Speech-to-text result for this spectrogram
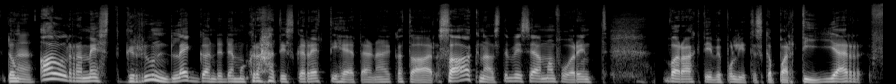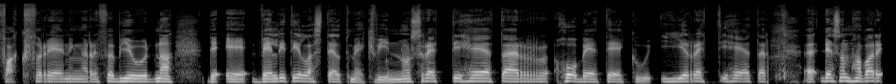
De allra mest grundläggande demokratiska rättigheterna i Qatar saknas. Det vill säga, man får inte vara aktiv i politiska partier, fackföreningar är förbjudna, det är väldigt illa ställt med kvinnors rättigheter, hbtqi-rättigheter. Eh, det som har varit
